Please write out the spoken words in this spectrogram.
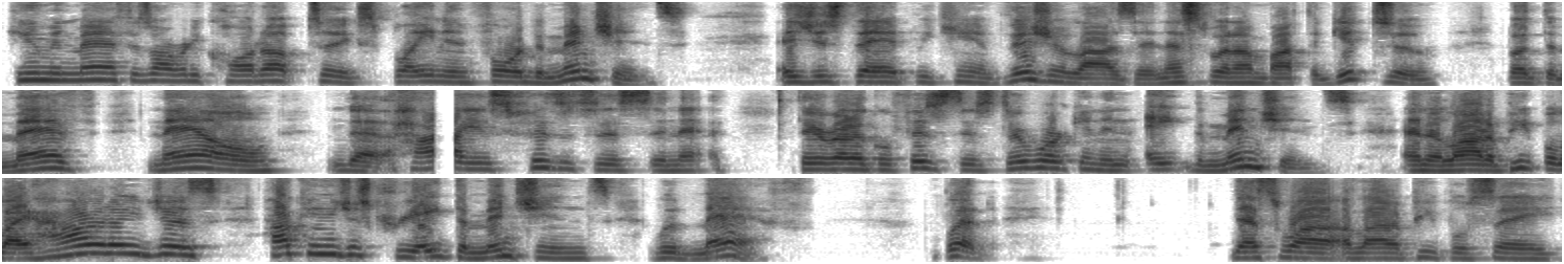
human math is already caught up to explain in four dimensions. It's just that we can't visualize it, and that's what I'm about to get to. But the math now, the highest physicists and theoretical physicists, they're working in eight dimensions. And a lot of people like, how are they just how can you just create dimensions with math? But that's why a lot of people say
